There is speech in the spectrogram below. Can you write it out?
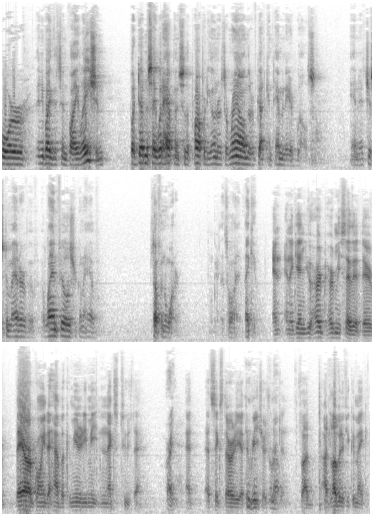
for anybody that's in violation, but doesn't say what happens to the property owners around that have got contaminated wells. And it's just a matter of if landfills are going to have stuff in the water. Okay. That's all I, have. thank you. And, and again, you heard, heard me say that they're, they are going to have a community meeting next Tuesday Right. at, at 6:30 at the. Reed Church, No. Riverton. So I'd, I'd love it if you could make it.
